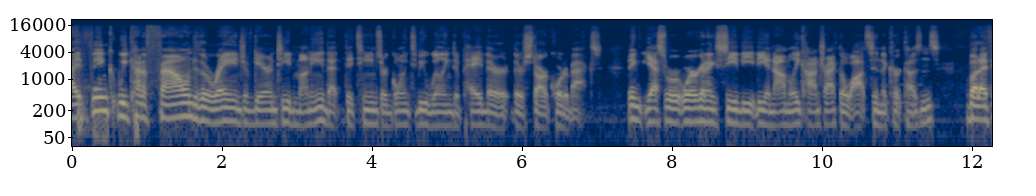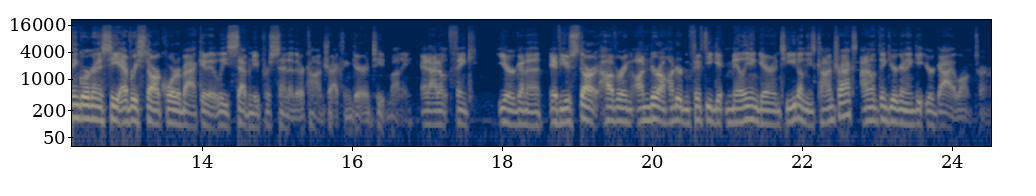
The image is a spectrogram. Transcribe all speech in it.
I think we kind of found the range of guaranteed money that the teams are going to be willing to pay their their star quarterbacks. I think yes, we're we're going to see the the anomaly contract, the Watson, the Kirk Cousins, but I think we're going to see every star quarterback get at least seventy percent of their contract in guaranteed money. And I don't think you're gonna if you start hovering under 150 million guaranteed on these contracts, I don't think you're going to get your guy long term.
